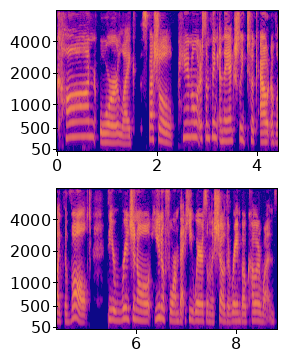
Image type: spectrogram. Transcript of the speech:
con or like special panel or something, and they actually took out of like the vault the original uniform that he wears on the show, the rainbow color ones,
